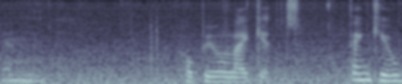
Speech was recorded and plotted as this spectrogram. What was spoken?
And hope you will like it. Thank you.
